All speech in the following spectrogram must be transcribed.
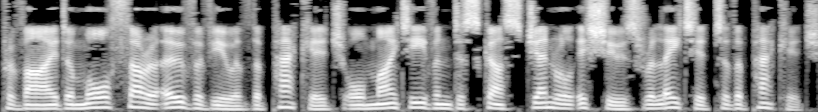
provide a more thorough overview of the package or might even discuss general issues related to the package.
